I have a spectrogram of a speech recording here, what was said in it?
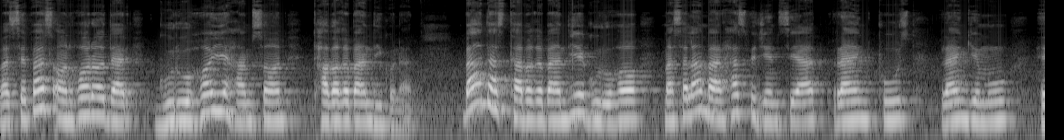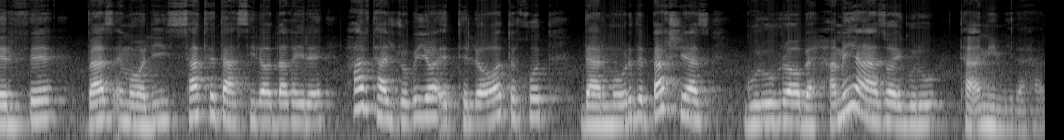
و سپس آنها را در گروه های همسان طبقه بندی کنند. بعد از طبقه بندی گروه ها مثلا بر حسب جنسیت، رنگ، پوست رنگ مو، حرفه، وضع مالی، سطح تحصیلات و غیره هر تجربه یا اطلاعات خود در مورد بخشی از گروه را به همه اعضای گروه تعمیم می دهد.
